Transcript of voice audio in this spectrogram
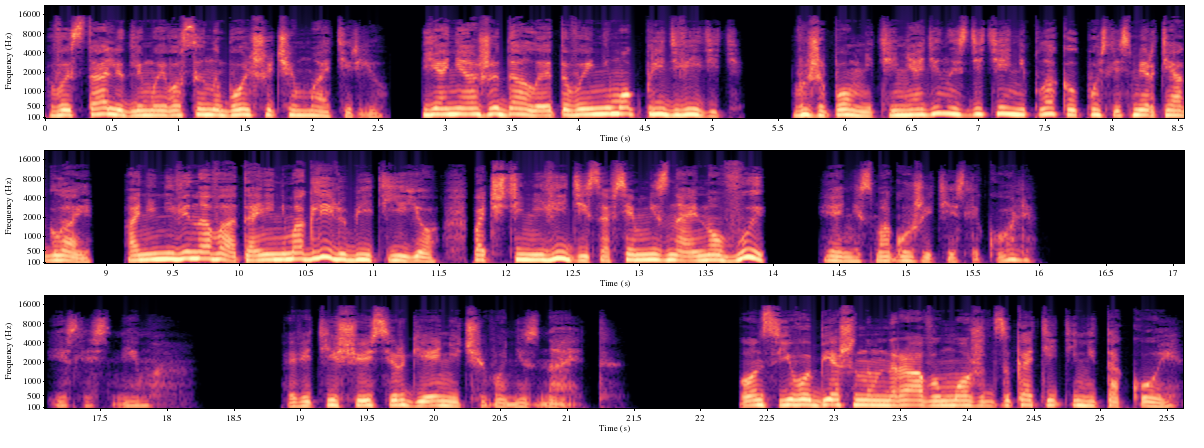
Вы стали для моего сына больше, чем матерью. Я не ожидала этого и не мог предвидеть. Вы же помните, ни один из детей не плакал после смерти Аглаи. Они не виноваты, они не могли любить ее, почти не видя и совсем не зная, но вы... Я не смогу жить, если Коля... Если с ним... Ведь еще и Сергей ничего не знает. Он с его бешеным нравом может закатить и не такое.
